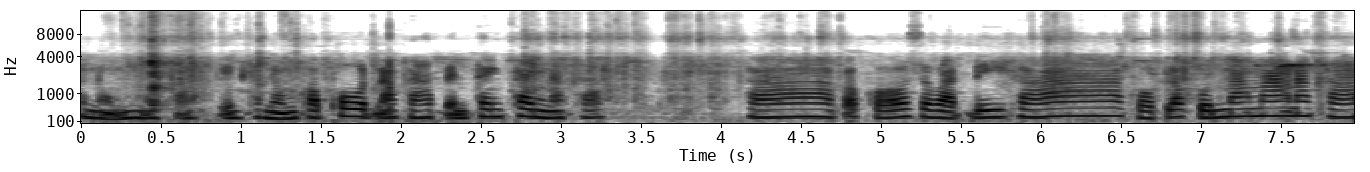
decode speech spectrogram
ขนมนะคะ เป็นขนมข้าวโพดนะคะ เป็นแท่งๆนะคะ ค่ะ ก็ขอสวัสดีค่ะ ขอบพระคุณมากๆนะคะ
